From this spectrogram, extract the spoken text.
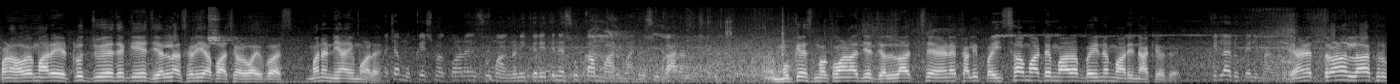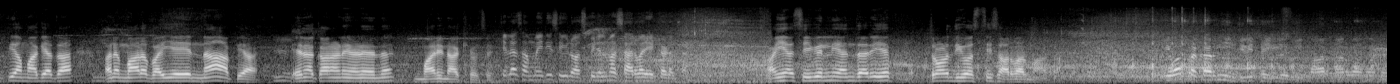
પણ હવે મારે એટલું જ જોઈએ છે કે એ જેલના સળિયા પાછળ હોય બસ. મને ન્યાય મળે. અચ્છા મુકેશ મકવાણાએ શું માંગણી કરી હતી શું કામ માર માર્યો? શું કારણ છે? મુકેશ મકવાણા જે જલ્લાદ છે એણે ખાલી પૈસા માટે મારા ભાઈને મારી નાખ્યો છે. કેટલા રૂપિયાની માંગણી એણે ત્રણ લાખ રૂપિયા માગ્યા હતા અને મારા ભાઈએ એ ના આપ્યા. એના કારણે એણે એને મારી નાખ્યો છે. કેટલા સમયથી સિવિલ હોસ્પિટલમાં સારવાર હેઠળ હતા? અહીંયા સિવિલની અંદર એ ત્રણ દિવસથી સારવારમાં હતા. કેવા પ્રકારની ઇન્જરી થઈ ગઈ હતી માર મારવા માટે?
